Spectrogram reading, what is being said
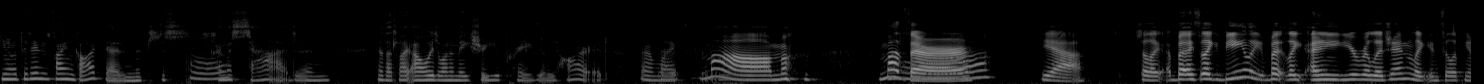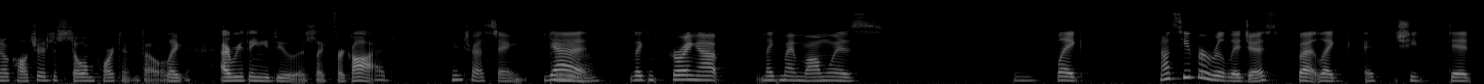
you know they didn't find God yet, and it's just kind of sad. And you know that's why I always want to make sure you pray really hard. And I'm like, great. mom, mother, Aw. yeah. So like, but it's like being like, but like any your religion, like in Filipino culture, is just so important though. Like everything you do is like for God. Interesting. Yeah, Mhm. like growing up, like my mom was like not super religious, but like she did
